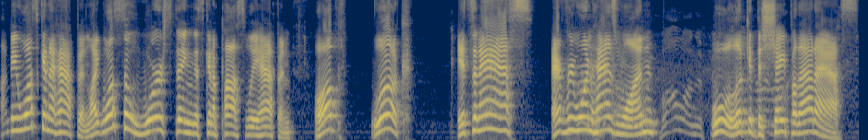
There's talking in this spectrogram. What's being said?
I mean, what's gonna happen? Like, what's the worst thing that's gonna possibly happen? Oh, look. It's an ass. Everyone has one. Ooh, look at the shape of that ass.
